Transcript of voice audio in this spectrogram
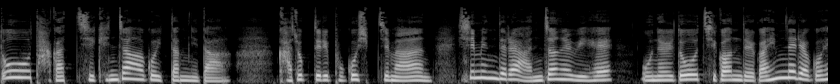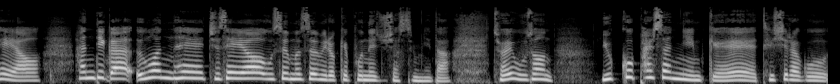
또 다 같이 긴장하고 있답니다. 가족들이 보고 싶지만 시민들의 안전을 위해 오늘도 직원들과 힘내려고 해요. 한디가 응원해 주세요. 웃음 웃음 이렇게 보내주셨습니다. 저희 우선 6984님께 드시라고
